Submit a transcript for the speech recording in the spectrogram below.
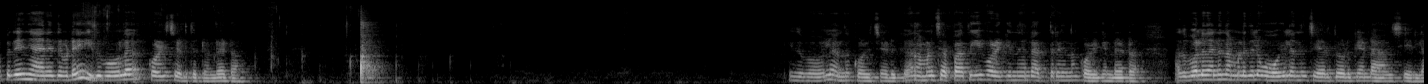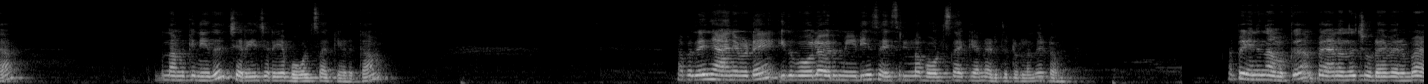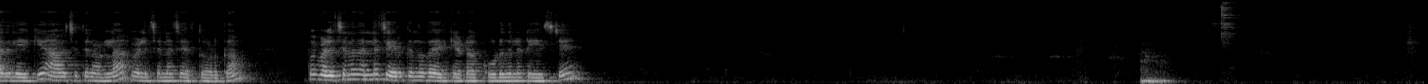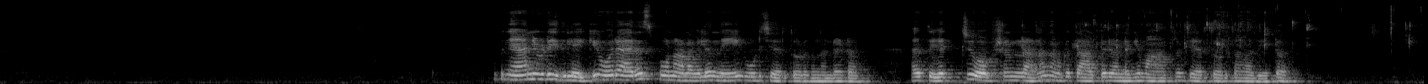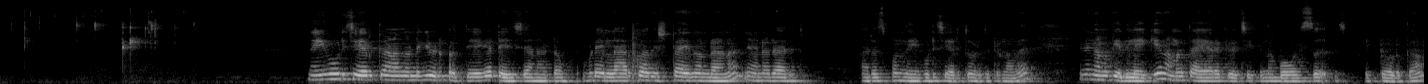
അപ്പോൾ ഇതേ ഞാനിതിവിടെ ഇതുപോലെ കുഴച്ചെടുത്തിട്ടുണ്ട് കേട്ടോ. ഇതുപോലെ ഒന്ന് കുഴച്ചെടുക്കുക. നമ്മൾ ചപ്പാത്തിക്ക് കുഴക്കുന്നതിന്റെ അത്രയൊന്നും കുഴക്കണ്ട കേട്ടോ. അതുപോലെ തന്നെ നമ്മളിതിൽ ഓയിലൊന്നും ചേർത്ത് കൊടുക്കേണ്ട ആവശ്യമില്ല. അപ്പം നമുക്കിനി ഇത് ചെറിയ ചെറിയ ബോൾസ് ആക്കി എടുക്കാം. അപ്പോൾ ഇതേ ഞാനിവിടെ ഇതുപോലെ ഒരു മീഡിയം സൈസിലുള്ള ബോൾസ് ആക്കിയാണ് എടുത്തിട്ടുള്ളത് കേട്ടോ. അപ്പോൾ ഇനി നമുക്ക് പാൻ ഒന്ന് ചൂടായി വരുമ്പോൾ അതിലേക്ക് ആവശ്യത്തിനുള്ള വെളിച്ചെണ്ണ ചേർത്ത് കൊടുക്കാം. അപ്പോൾ വെളിച്ചെണ്ണ തന്നെ ചേർക്കുന്നതായിരിക്കും കേട്ടോ കൂടുതൽ ടേസ്റ്റ്. അപ്പോൾ ഞാനിവിടെ ഇതിലേക്ക് ഒരു അര സ്പൂൺ അളവിൽ നെയ്യ് കൂടി ചേർത്ത് കൊടുക്കുന്നുണ്ട് കേട്ടോ. അത് തികച്ചും ഓപ്ഷനിലാണ് നമുക്ക് താല്പര്യം ഉണ്ടെങ്കിൽ മാത്രം ചേർത്ത് കൊടുത്താൽ മതി കേട്ടോ. നെയ്യ് കൂടി ചേർക്കുകയാണെന്നുണ്ടെങ്കിൽ ഒരു പ്രത്യേക ടേസ്റ്റാണ് കേട്ടോ. ഇവിടെ എല്ലാവർക്കും അത് ഇഷ്ടമായതുകൊണ്ടാണ് ഞാനൊരു അര അര സ്പൂൺ നെയ്യ് കൂടി ചേർത്ത് കൊടുത്തിട്ടുള്ളത്. ഇനി നമുക്ക് ഇതിലേക്ക് നമ്മൾ തയ്യാറാക്കി വെച്ചിരിക്കുന്ന ബോൾസ് ഇട്ട് കൊടുക്കാം.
